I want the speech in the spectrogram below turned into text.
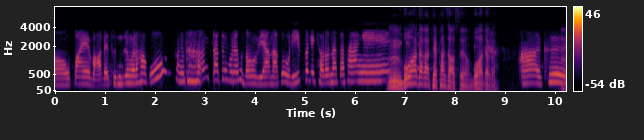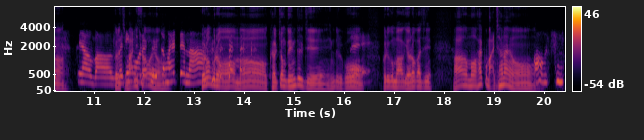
어, 오빠의 말에 존중을 하고, 항상 짜증 부려서 너무 미안하고, 우리 이쁘게 결혼하자, 사랑해. 음, 뭐 하다가 대판 싸웠어요? 뭐 하다가? 아, 그, 어. 그냥 막, 그렇지, 웨딩홀을. 결정할 때나. 그럼, 그럼, 어, 결정도 힘들지. 힘들고. 네. 그리고 막 여러 가지, 아, 뭐 할 거 많잖아요. 아, 진짜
